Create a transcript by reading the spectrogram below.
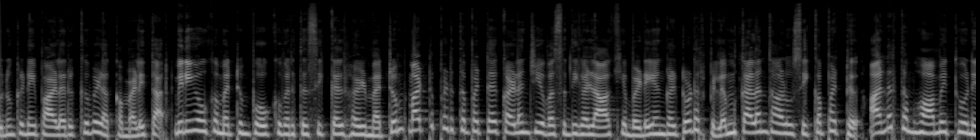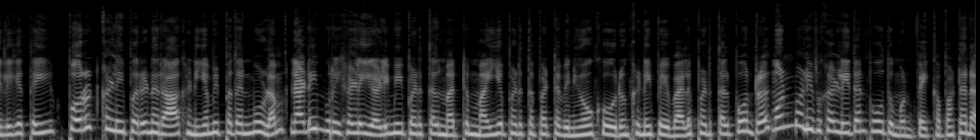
ஒருங்கிணைப்பாளருக்கு விளக்கம் அளித்தார். விநியோக மற்றும் போக்குவரத்து சிக்கல்கள் மற்றும் மட்டுப்படுத்தப்பட்ட களஞ்சிய வசதிகள் ஆகிய விடயங்கள் தொடர்பிலும் கலந்தாலோசிக்கப்பட்டு அனர்த்த முகாமைத்துவ நிலையத்தை பொருட்களை பெறுநராக நியமிப்பதன் மூலம் நடைமுறைகளை எளிமைப்படுத்தல் மற்றும் மையப்படுத்தப்பட்ட விநியோக ஒருங்கிணைப்பை வலுப்படுத்தல் போன்ற முன்மொழிவுகள் இதன்போது முன்வைக்கப்பட்டன.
